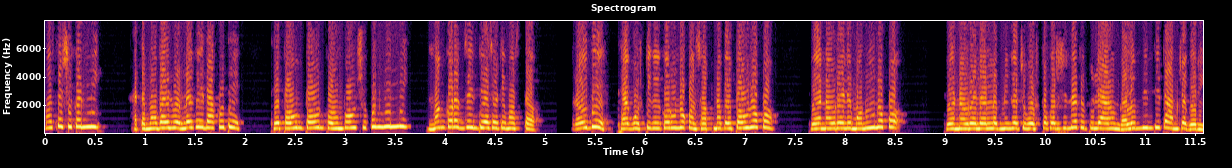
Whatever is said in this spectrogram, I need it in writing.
मस्त शिकून मी. आता मोबाईल वर काही दाखवते. ते पाहून पाहून पाहून पाहून शिकून घेईन मी. मग करत जाईन त्यासाठी मस्त. राहू दे त्या गोष्टी काही करू नको स्वप्न काही पाहू नको. तुझ्या नवऱ्याला म्हणू नको. तुझ्या नवऱ्याला अल्लग निघायची गोष्ट करशील ना तर तुला आणून घालून देईन तिथं आमच्या घरी.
